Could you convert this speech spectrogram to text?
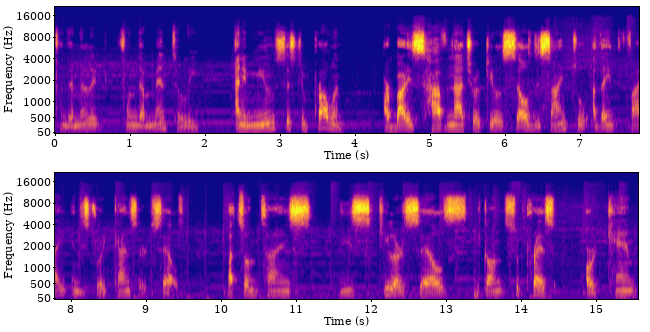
fundamentally, fundamentally an immune system problem. Our bodies have natural killer cells designed to identify and destroy cancer cells, but sometimes these killer cells become suppressed or can't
